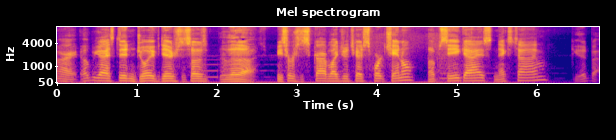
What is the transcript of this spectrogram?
Alright, hope you guys did enjoy. If you did, so, uh, be sure to subscribe, like, to guys support channel. Hope see you guys next time. Goodbye.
